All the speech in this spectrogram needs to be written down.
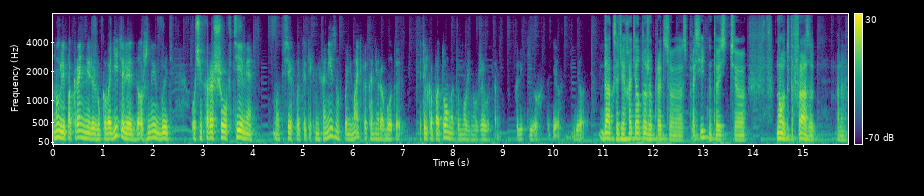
Ну или по крайней мере руководители должны быть очень хорошо в теме вот всех вот этих механизмов, понимать, как они работают. И только потом это можно уже вот там в коллективах это делать. Да, кстати, я хотел тоже про это спросить. Ну, то есть, э, ну, вот эта фраза, она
